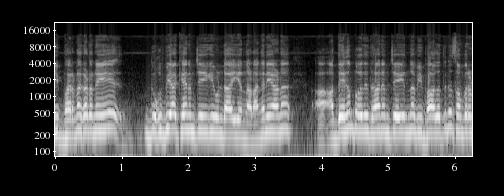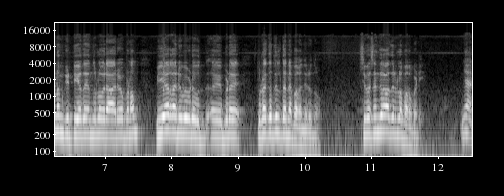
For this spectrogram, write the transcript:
ഈ ഭരണഘടനയെ ദുർവ്യാഖ്യാനം ചെയ്യുകയുണ്ടായി എന്നാണ്. അങ്ങനെയാണ് അദ്ദേഹം പ്രതിദാനം ചെയ്യുന്ന വിഭാഗത്തിന് സംവരണം കിട്ടിയത് എന്നുള്ള ഒരു ആരോപണം വി ആർ അനൂപ് ഇവിടെ ഇവിടെ തുടക്കത്തിൽ തന്നെ പറഞ്ഞിരുന്നു. ശിവശങ്കർ അതിനുള്ള മറുപടി. ഞാൻ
